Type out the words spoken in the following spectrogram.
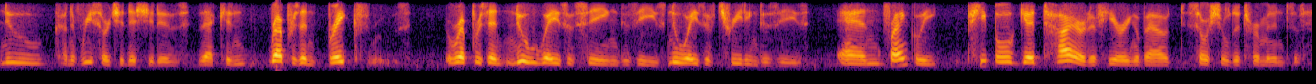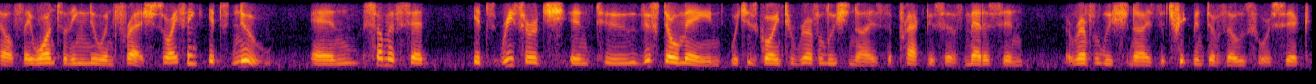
new kind of research initiatives that can represent breakthroughs, represent new ways of seeing disease, new ways of treating disease. And frankly, people get tired of hearing about social determinants of health. They want something new and fresh. So I think it's new. And some have said it's research into this domain which is going to revolutionize the practice of medicine, revolutionize the treatment of those who are sick,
